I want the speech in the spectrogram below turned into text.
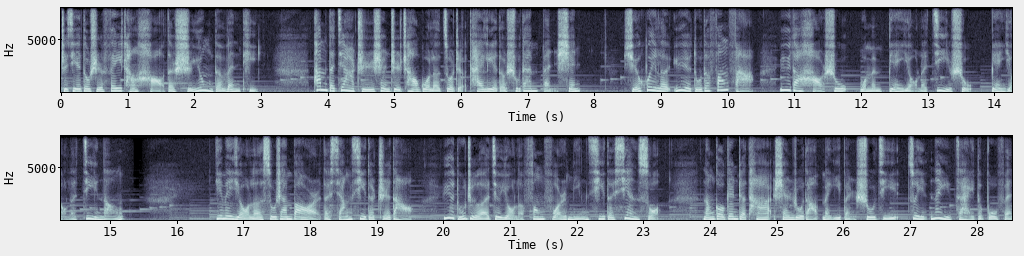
这些都是非常好的实用的问题。他们的价值甚至超过了作者开列的书单本身。学会了阅读的方法，遇到好书，我们便有了技术，便有了技能。因为有了苏珊·鲍尔的详细的指导，阅读者就有了丰富而明晰的线索，能够跟着他深入到每一本书籍最内在的部分。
